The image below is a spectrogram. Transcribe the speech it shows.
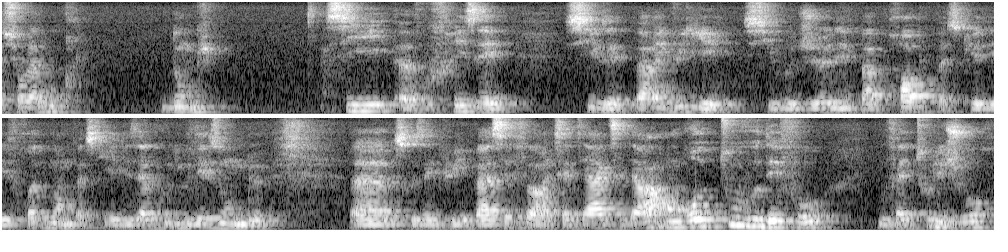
sur la boucle. Donc, si vous frisez, si vous n'êtes pas régulier, si votre jeu n'est pas propre parce qu'il y a des frottements, parce qu'il y a des accounis ou des ongles, parce que vous n'appuyez pas assez fort, etc., etc. En gros, tous vos défauts, vous faites tous les jours,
